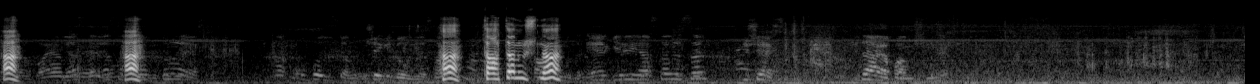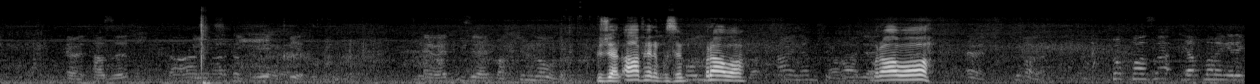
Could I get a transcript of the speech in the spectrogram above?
Ha ha pozisyonda bu şekilde olacağız. ha. Tahtanın üstüne ha. Düşersin. Bir daha yapalım şimdi. Evet hazır. 3, 2, 1. Evet güzel bak şimdi oldu. Güzel. Aferin kızım. Bravo. Aynen bu şekilde. Güzel. Bravo. Evet bu kadar. Çok fazla yapmana gerek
